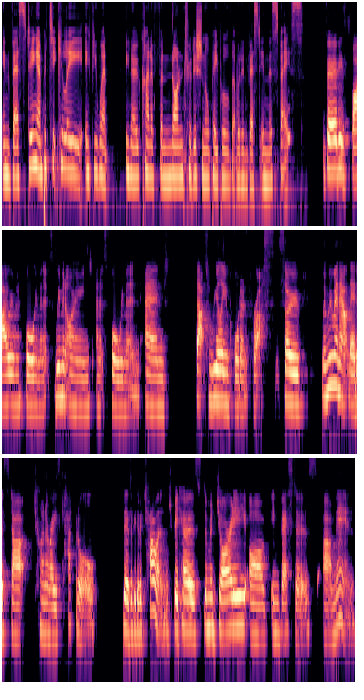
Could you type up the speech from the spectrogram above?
investing, and particularly if you went you know, kind of for non traditional people that would invest in this space? Verve is by women for women. It's women owned and it's for women. And that's really important for us. So when we went out there to start trying to raise capital, there's a bit of a challenge because the majority of investors are men.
